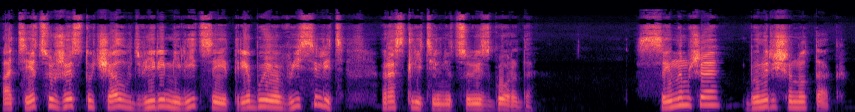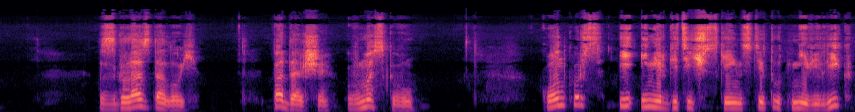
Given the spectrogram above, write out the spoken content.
Отец уже стучал в двери милиции, требуя выселить растлительницу из города. С сыном же было решено так. С глаз долой. Подальше, в Москву. Конкурс и энергетический институт невелик,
